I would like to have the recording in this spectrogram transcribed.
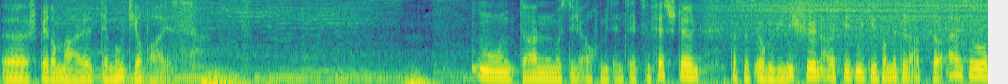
äh, später mal demontierbar ist. Und dann musste ich auch mit Entsetzen feststellen, dass das irgendwie nicht schön aussieht mit dieser Mittelachse. Also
